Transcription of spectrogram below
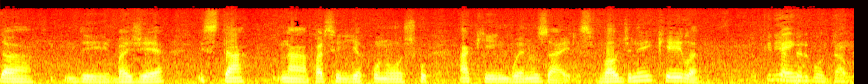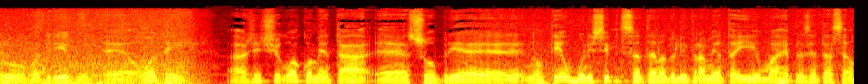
da, de Bagé, está na parceria conosco aqui em Buenos Aires. Valdinei e Keila. Eu queria Bem, perguntar para o Rodrigo, é, ontem a gente chegou a comentar é, sobre é, não ter o município de Santana do Livramento aí uma representação.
